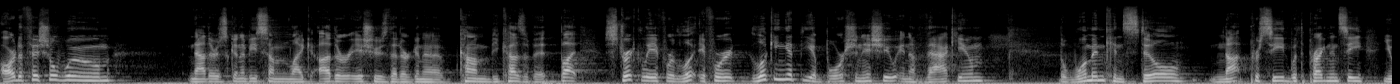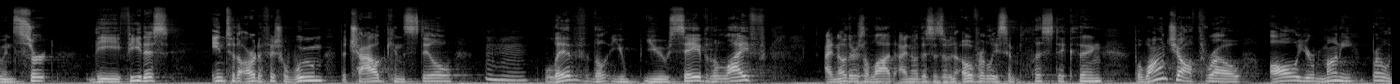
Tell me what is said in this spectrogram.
Artificial womb. Now there's going to be some like other issues that are going to come because of it, but strictly if we're if we're looking at the abortion issue in a vacuum, the woman can still not proceed with the pregnancy. You insert the fetus into the artificial womb. The child can still mm-hmm. live. The, you you save the life. I know there's a lot. I know this is an overly simplistic thing, but why don't y'all throw all your money, bro?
